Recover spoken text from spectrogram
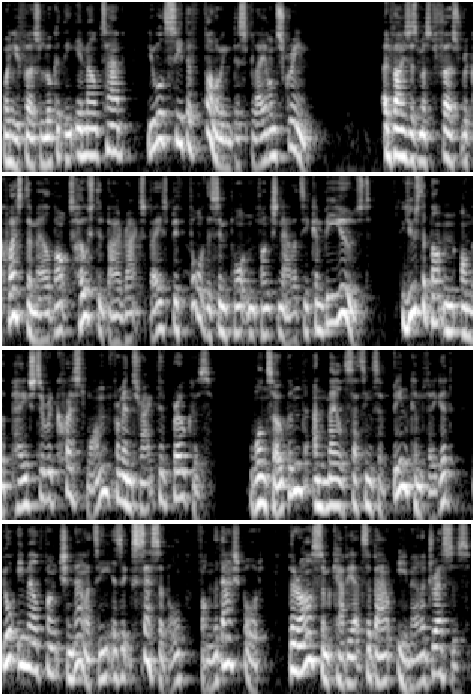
When you first look at the Email tab, you will see the following display on screen. Advisors must first request a mailbox hosted by Rackspace before this important functionality can be used. Use the button on the page to request one from Interactive Brokers. Once opened and mail settings have been configured, your email functionality is accessible from the dashboard. There are some caveats about email addresses.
